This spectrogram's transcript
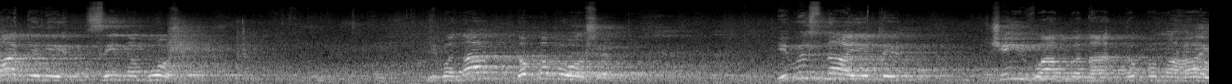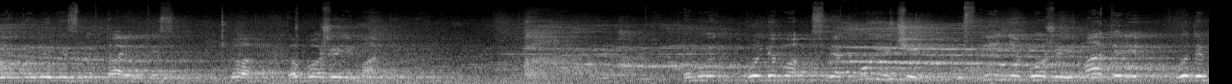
Матері Сина Божого. І вона допоможе. І ви знаєте, чи і вам вона допомагає, коли ви звертаєтесь до, до Божої Матері. Тому будемо, святкуючи успіння Божої Матері, будемо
